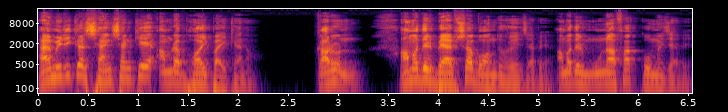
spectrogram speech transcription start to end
আমেরিকার স্যাংশনকে আমরা ভয় পাই কেন? কারণ আমাদের ব্যবসা বন্ধ হয়ে যাবে, আমাদের মুনাফা কমে যাবে।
